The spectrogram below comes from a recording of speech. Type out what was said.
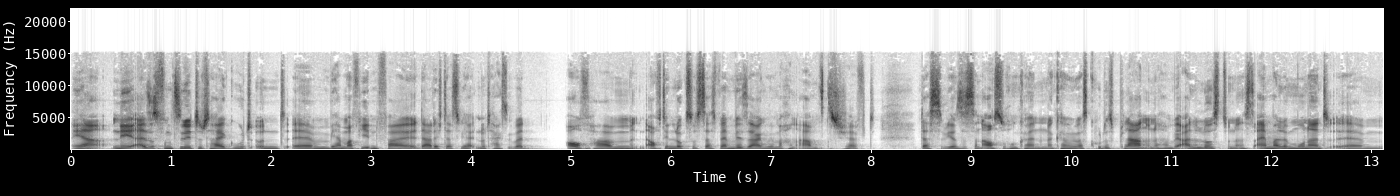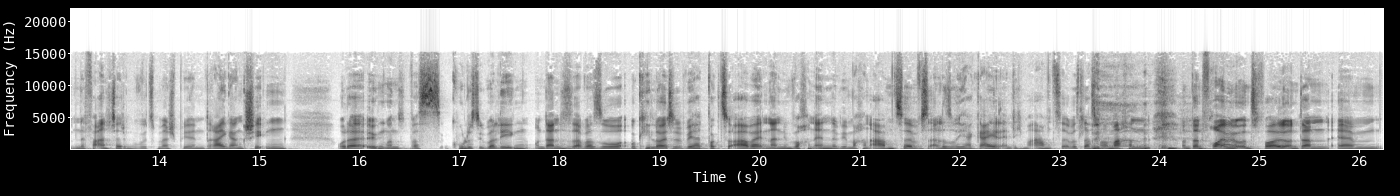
ja, nee, also es funktioniert total gut und ähm, wir haben auf jeden Fall, dadurch, dass wir halt nur tagsüber aufhaben, auch den Luxus, dass wenn wir sagen, wir machen abends Geschäft, dass wir uns das dann aussuchen können und dann können wir was Cooles planen und dann haben wir alle Lust und dann ist einmal im Monat ähm, eine Veranstaltung, wo wir zum Beispiel einen Dreigang schicken oder irgend was Cooles überlegen und dann ist es aber so, okay Leute, wer hat Bock zu arbeiten an dem Wochenende? Wir machen Abendservice, alle so, ja geil, endlich mal Abendservice, lass mal machen und dann freuen wir uns voll und dann ähm,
